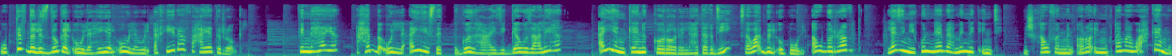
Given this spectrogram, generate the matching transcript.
وبتفضل الزوجة الأولى هي الأولى والأخيرة في حياة الراجل. في النهاية أحب أقول لأي ست جوزها عايز يتجوز عليها أيا كان القرار اللي هتاخديه سواء بالقبول أو بالرفض لازم يكون نابع منك أنت مش خوفا من آراء المجتمع وأحكامه.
